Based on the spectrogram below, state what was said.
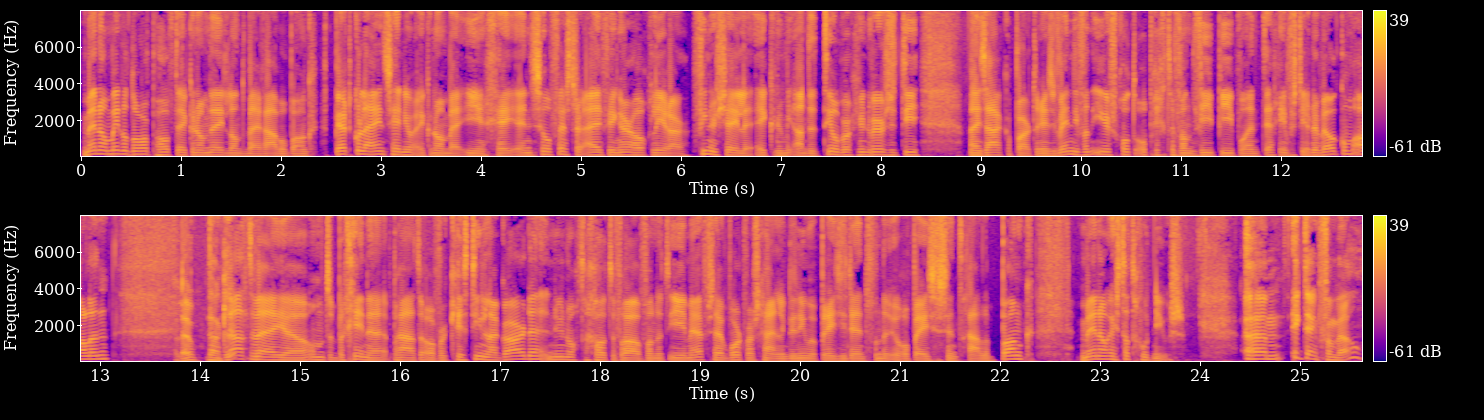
Menno Middeldorp, hoofdeconoom Nederland bij Rabobank. Bert Colijn, senior-econoom bij ING. En Sylvester Eivinger, hoogleraar financiële economie aan de Tilburg University. Mijn zakenpartner is Wendy van Ierschot, oprichter van V-People en tech-investeerder. Welkom allen. Hallo, dank je. Laten wij uh, om te beginnen praten over Christine Lagarde. Nu nog de grote vrouw van het IMF. Zij wordt waarschijnlijk de nieuwe president van de Europese Centrale Bank. Menno, is dat goed nieuws? Um, ik denk van wel.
